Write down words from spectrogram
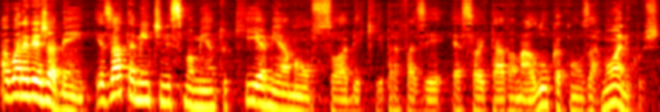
Agora veja bem, exatamente nesse momento que a minha mão sobe aqui para fazer essa oitava maluca com os harmônicos,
